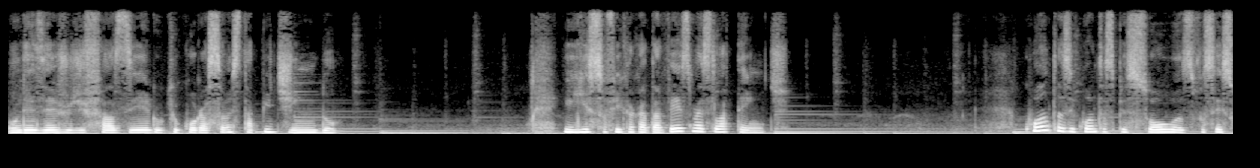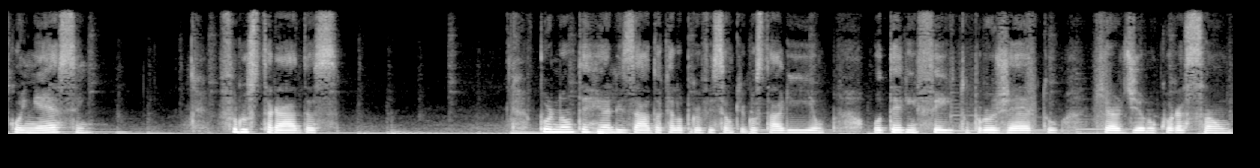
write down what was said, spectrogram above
um desejo de fazer o que o coração está pedindo. E isso fica cada vez mais latente Quantas e quantas pessoas vocês conhecem frustradas por não ter realizado aquela profissão que gostariam ou terem feito o projeto que ardia no coração?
